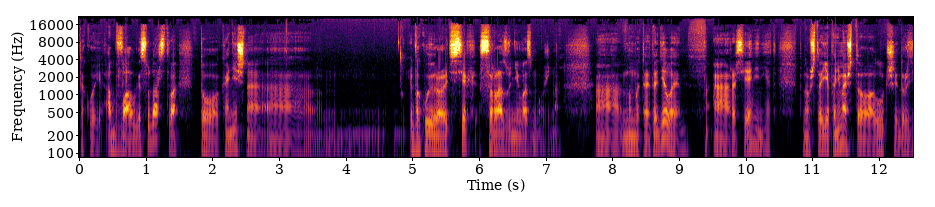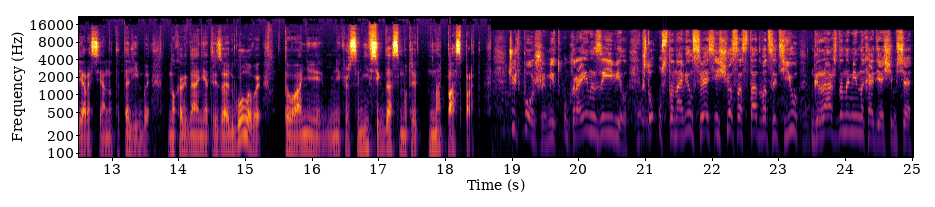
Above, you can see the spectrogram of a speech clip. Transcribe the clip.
такой обвал государства, то, конечно, эвакуировать всех сразу невозможно. Но мы-то это делаем, а россияне нет. Потому что я понимаю, что лучшие друзья россиян это талибы, но когда они отрезают головы, то они, мне кажется, не всегда смотрят на паспорт. Чуть позже МИД Украины заявил, что установил связь еще со 120 гражданами, находящимися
